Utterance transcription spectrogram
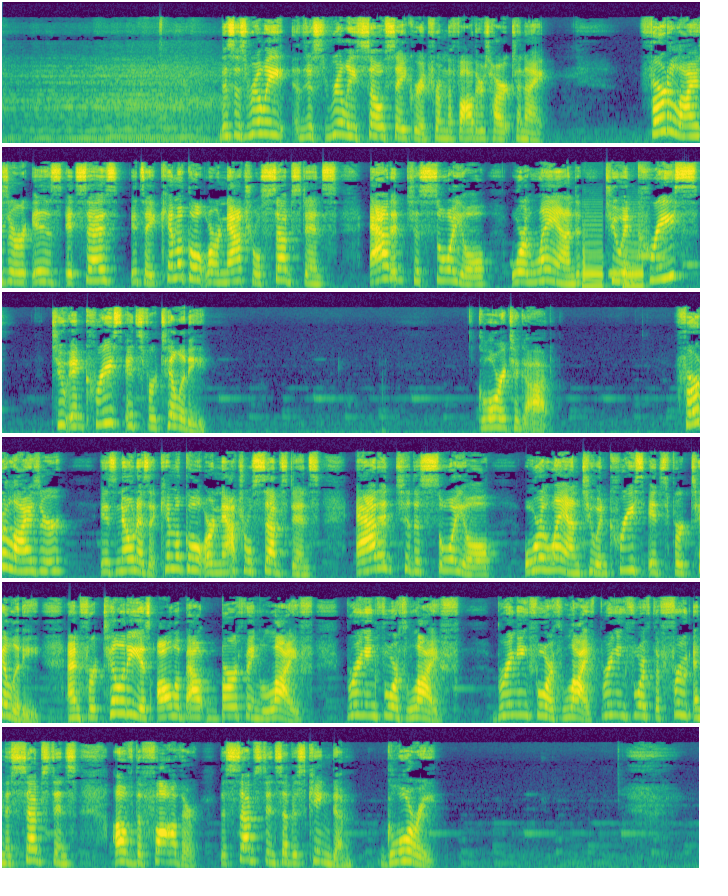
This is really, just really so sacred from the Father's heart tonight. Fertilizer is, it says, it's a chemical or natural substance added to soil or land to increase to increase its fertility. Glory to God. Fertilizer is known as a chemical or natural substance added to the soil or land to increase its fertility. And fertility is all about birthing life, bringing forth life, bringing forth life, bringing forth the fruit and the substance of the Father, the substance of his kingdom. Glory.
